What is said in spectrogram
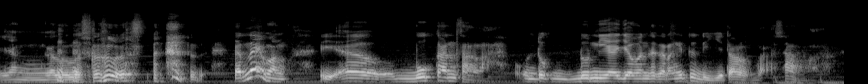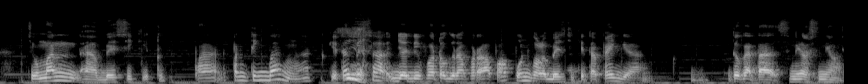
yang nggak lulus-lulus. Karena emang eh, bukan salah untuk dunia zaman sekarang itu digital nggak salah. Cuman eh, basic itu penting banget. Kita Iya. bisa jadi fotografer apa pun kalau basic kita pegang. Itu kata senior-senior.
